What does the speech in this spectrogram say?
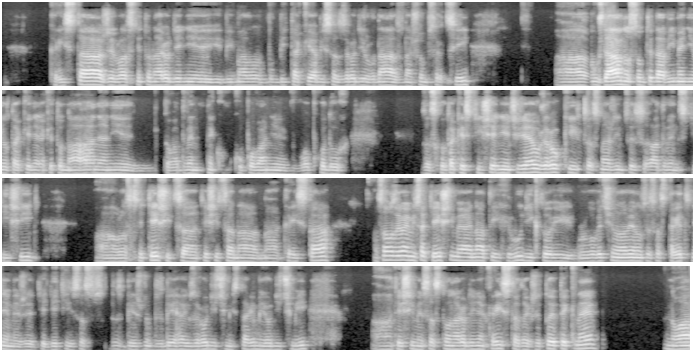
Krista, že vlastne to narodenie by malo byť také, aby sa zrodil v nás, v našom srdci a už dávno som teda vymenil také nejaké to naháňanie, to adventné kupovanie v obchodoch za skôr také stíšenie. Čiže ja už roky sa snažím cez advent stíšiť a vlastne tešiť sa, tešiť sa na, na Krista. A samozrejme my sa tešíme aj na tých ľudí, ktorí, vo väčšinou na Vianoce sa stretneme, že tie deti sa zbiehajú s rodičmi, starými rodičmi a tešíme sa z toho narodenia Krista, takže to je pekné. No a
